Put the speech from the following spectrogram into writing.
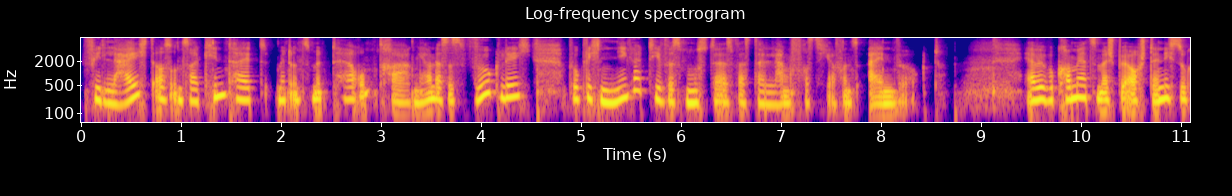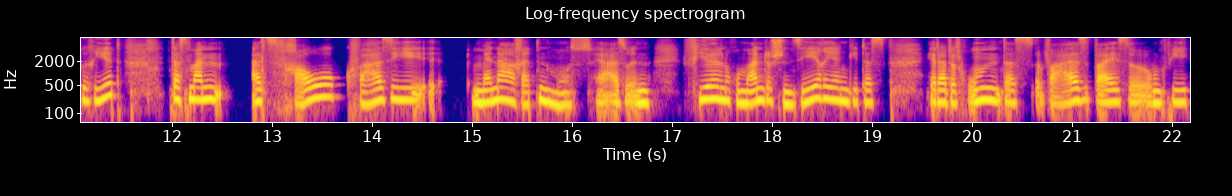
vielleicht aus unserer Kindheit mit uns mit herumtragen. Ja? Und dass es wirklich, wirklich ein negatives Muster ist, was da langfristig auf uns einwirkt. Ja, wir bekommen ja zum Beispiel auch ständig suggeriert, dass man als Frau quasi Männer retten muss. Ja, also in vielen romantischen Serien geht es ja darum, dass wahlweise irgendwie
